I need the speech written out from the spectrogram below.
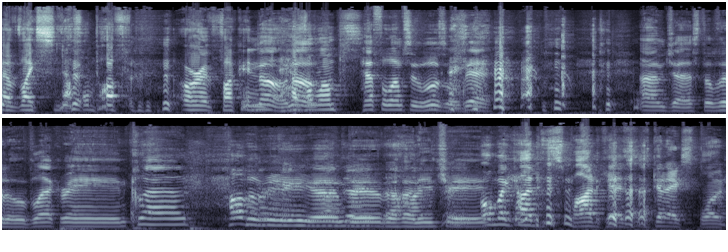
of like Snufflepuff or a fucking No, Heffalumps. no, Heffalumps and Woozles. Yeah. I'm just a little black rain cloud hovering under the honey tree. Oh my god, this podcast is gonna explode.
